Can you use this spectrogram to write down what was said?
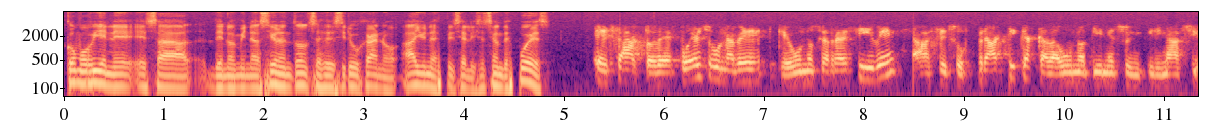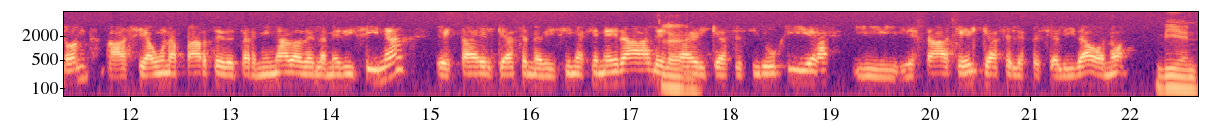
¿Cómo viene esa denominación entonces de cirujano? ¿Hay una especialización después? Exacto, después una vez que uno se recibe, hace sus prácticas, cada uno tiene su inclinación hacia una parte determinada de la medicina, está el que hace medicina general, está el que hace cirugía y está aquel que hace la especialidad o no. Bien,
